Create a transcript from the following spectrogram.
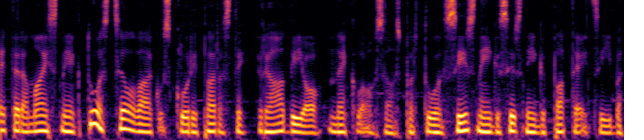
ēteram aizsniegt tos cilvēkus, kuri parasti radio neklausās par to sirsnīga, sirsnīga pateicība.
